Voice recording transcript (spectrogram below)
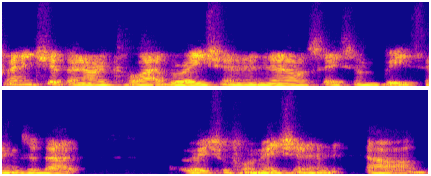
friendship and our collaboration, and then I'll say some brief things about racial formation um,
